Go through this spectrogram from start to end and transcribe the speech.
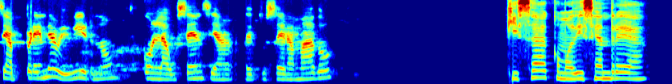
se aprende a vivir, ¿no? Con la ausencia de tu ser amado. Quizá, como dice Andrea,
